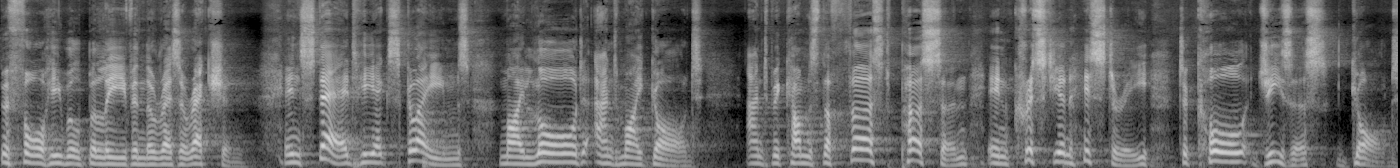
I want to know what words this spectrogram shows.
before he will believe in the resurrection. Instead, he exclaims, My Lord and my God, and becomes the first person in Christian history to call Jesus God.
